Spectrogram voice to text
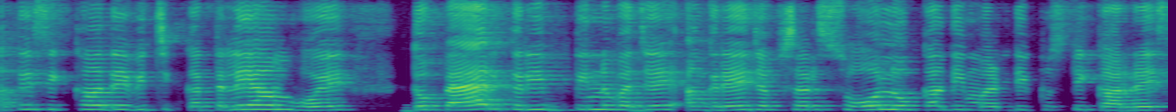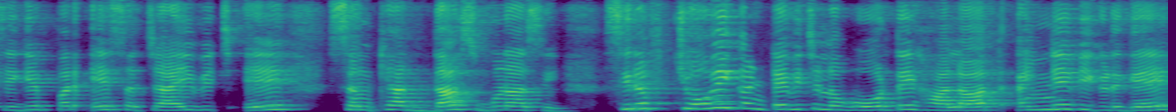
ਅਤੇ ਸਿੱਖਾਂ ਦੇ ਵਿੱਚ ਕਤਲੇਆਮ ਹੋਏ ਦੁਪਹਿਰ ਕਰੀਬ 3 ਵਜੇ ਅੰਗਰੇਜ਼ ਅਫਸਰ 100 ਲੋਕਾਂ ਦੀ ਮਰਨ ਦੀ ਪੁਸ਼ਟੀ ਕਰ ਰਹੇ ਸੀਗੇ, ਪਰ ਇਹ ਸੱਚਾਈ ਵਿੱਚ ਇਹ ਸੰਖਿਆ 10 ਗੁਣਾ ਸੀ। ਸਿਰਫ 24 ਘੰਟੇ ਵਿੱਚ ਲਾਹੌਰ ਦੇ ਹਾਲਾਤ ਇੰਨੇ ਵਿਗੜ ਗਏ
